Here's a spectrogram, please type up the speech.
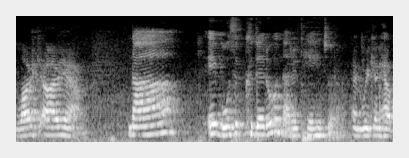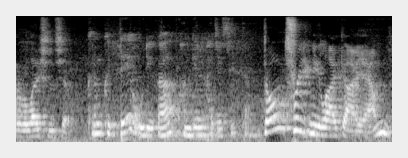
like I am, 나의 모습 그대로 나를 대해줘라. and we can have a relationship. 그럼 그때 우리가 관계를 가질 수 있다. Don't treat me like I am,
